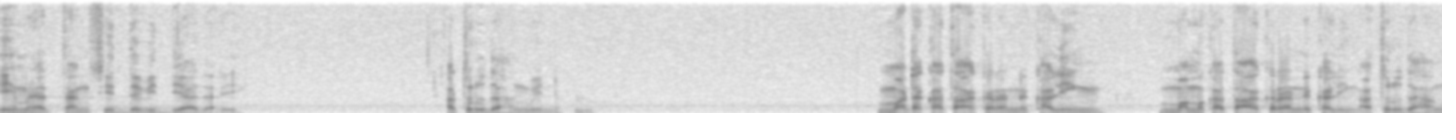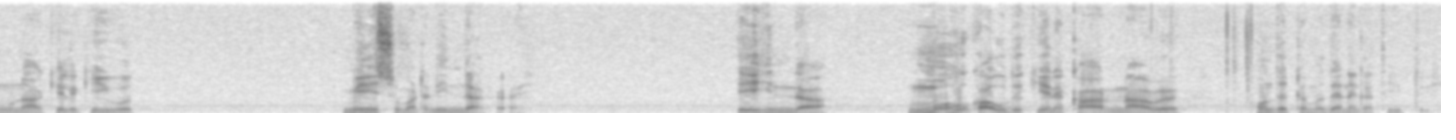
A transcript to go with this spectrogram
එහෙම නැත්තං සිද්ධ විද්‍යාදරේ. අතුරු දහන් වෙන්න පුළුව. මට කතා කරන්න කලින් මම කතා කරන්න කලින් අතුරු දහන් වුණා කියල කීවොත් මිනිස්සු මට නින්දා කරයි. ඒ හින්දා මොහු කවුද කියන කාරණාව හොඳටම දැනගත යුතුයි.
